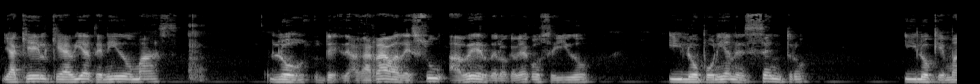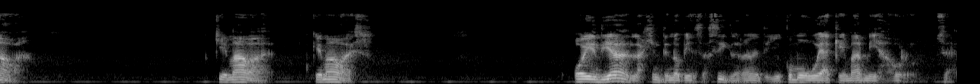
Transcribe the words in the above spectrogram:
y aquel que había tenido más lo agarraba de su haber, de lo que había conseguido, y lo ponía en el centro y lo quemaba. Quemaba, quemaba eso. Hoy en día la gente no piensa así, claramente. Yo, ¿cómo voy a quemar mis ahorros? O sea,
